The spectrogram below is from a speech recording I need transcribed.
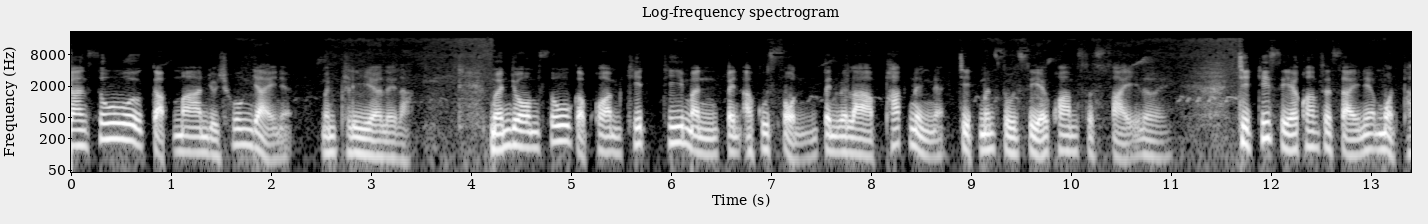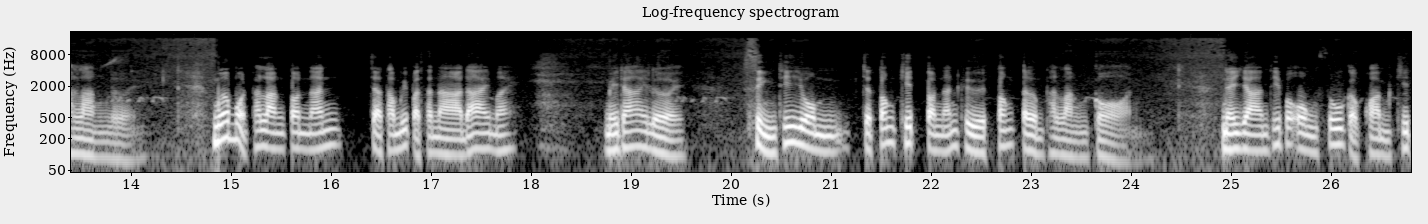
การสู้กับมารอยู่ช่วงใหญ่เนี่ยมันเพลียเลยล่ะ เหมือนโยมสู้กับความคิด ที่มันเป็นอกุศลเป็นเวลาพักหนึ่งเนี่ยจิตมันสูญเสียความสดใสเลย จิตที่เสียความสดใสเนี่ยหมดพลังเลย เมื่อหมดพลังตอนนั้นจะทำวิปัสสนาได้ไหม ไม่ได้เลย สิ่งที่โยมจะต้องคิดตอนนั้นคือต้องเติมพลังก่อน ในยามที่พระองค์สู้กับความคิด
